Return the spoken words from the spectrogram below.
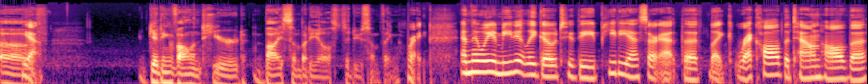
of Yeah. getting volunteered by somebody else to do something. Right. And then we immediately go to the PDS are at the like rec hall, the town hall, the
